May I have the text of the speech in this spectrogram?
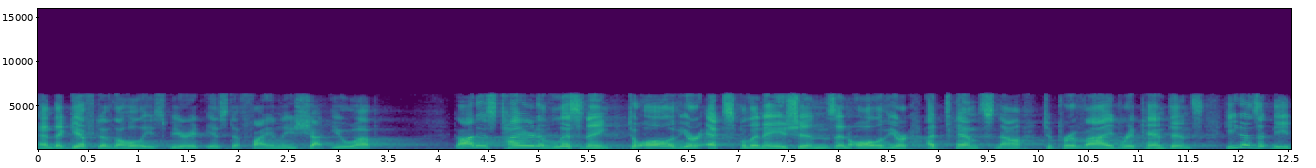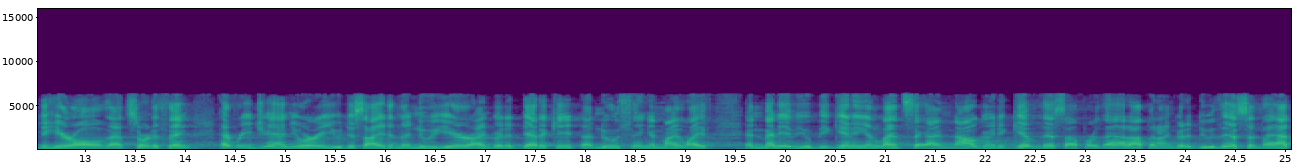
And the gift of the Holy Spirit is to finally shut you up God is tired of listening to all of your explanations and all of your attempts now to provide repentance. He doesn't need to hear all of that sort of thing. Every January, you decide in the new year, I'm going to dedicate a new thing in my life. And many of you, beginning in Lent, say, I'm now going to give this up or that up, and I'm going to do this and that.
